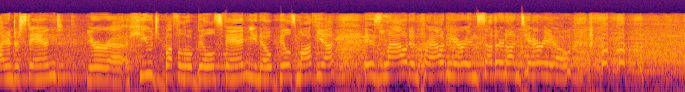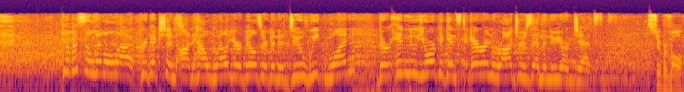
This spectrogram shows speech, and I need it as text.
I understand you're a, huge Buffalo Bills fan. You know, Bills Mafia is loud and proud here in Southern Ontario. Give us a little uh, prediction on how well your Bills are going to do. Week one, they're in New York against Aaron Rodgers and the New York Jets. Super Bowl.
